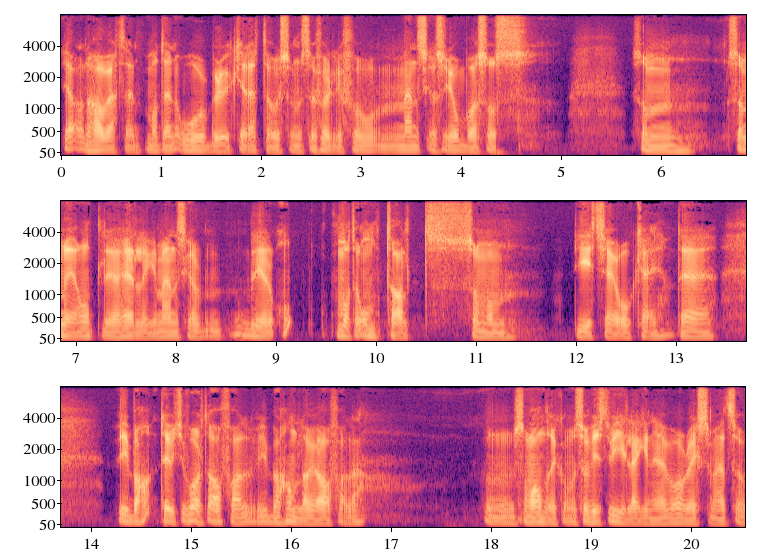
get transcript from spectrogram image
ja, det har vært en, på en, måte en ordbruk i dette òg, som selvfølgelig for mennesker som jobber hos oss, som, som er ordentlige, og hederlige mennesker, blir på en måte omtalt som om de ikke er ok. Det, vi, det er jo ikke vårt avfall, vi behandler jo avfallet mm, som andre kommer. Så hvis vi legger ned vår virksomhet, så,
